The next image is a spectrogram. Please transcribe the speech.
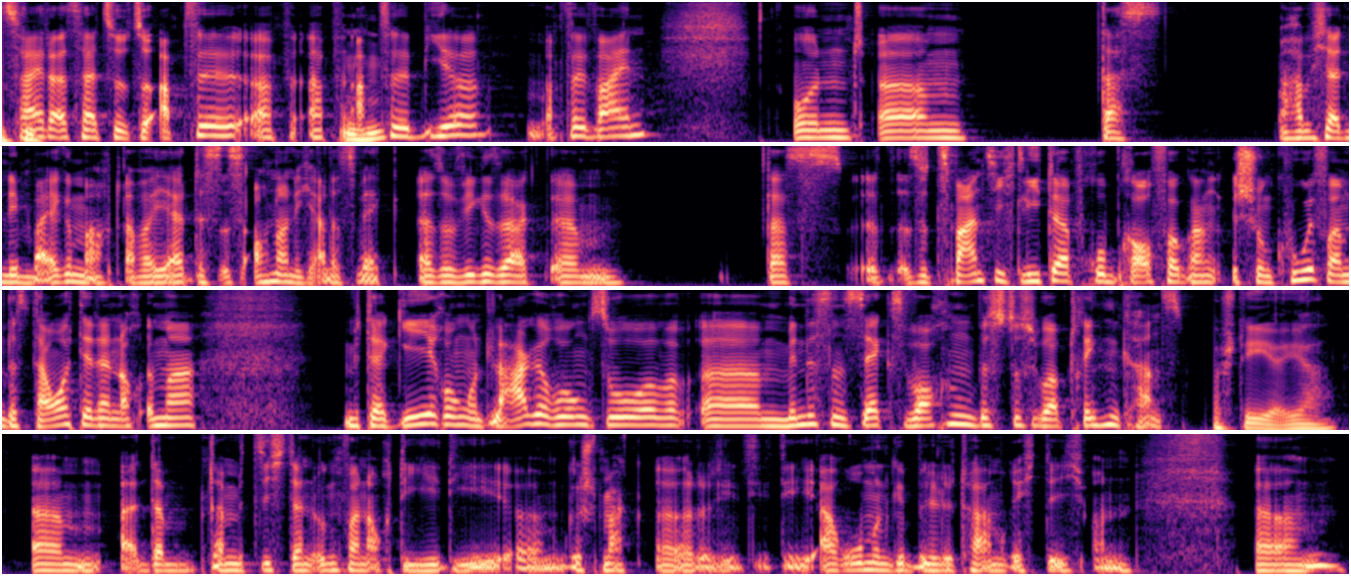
Cider ist halt so, so Apfel, Ap Ap Apfelbier, Apfelwein. Und ähm, das habe ich halt nebenbei gemacht. Aber ja, das ist auch noch nicht alles weg. Also wie gesagt, ähm, das, also 20 Liter pro Brauvorgang ist schon cool. Vor allem, das dauert ja dann auch immer mit der Gärung und Lagerung so äh, mindestens sechs Wochen, bis du es überhaupt trinken kannst Verstehe, ja. ähm, äh, dam- damit sich dann irgendwann auch die, die ähm, Geschmack, äh, die, die, die Aromen gebildet haben, richtig. Und ähm,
